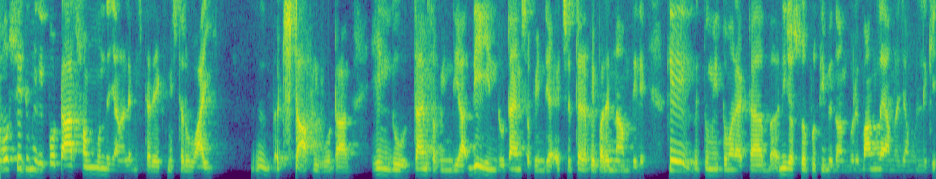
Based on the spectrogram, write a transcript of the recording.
অবশ্যই তুমি রিপোর্টার সম্বন্ধে জানালে mister X mister Y staff reporter Hindu Times of India the Hindu Times of India etcetera পেপারের নাম দিলে। কে তুমি তোমার একটা নিজস্ব প্রতিবেদন বলে বাংলায় আমরা যেমন লিখি,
